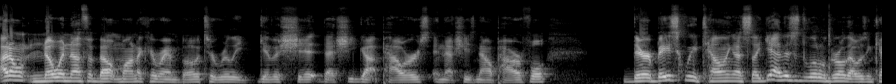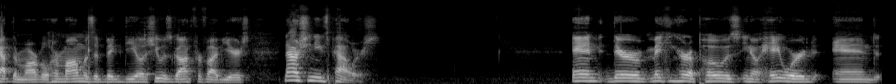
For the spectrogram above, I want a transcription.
I don't know enough about Monica Rambeau to really give a shit that she got powers and that she's now powerful. They're basically telling us like, yeah, this is the little girl that was in Captain Marvel. Her mom was a big deal. She was gone for 5 years. Now she needs powers. And they're making her oppose, you know, Hayward and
